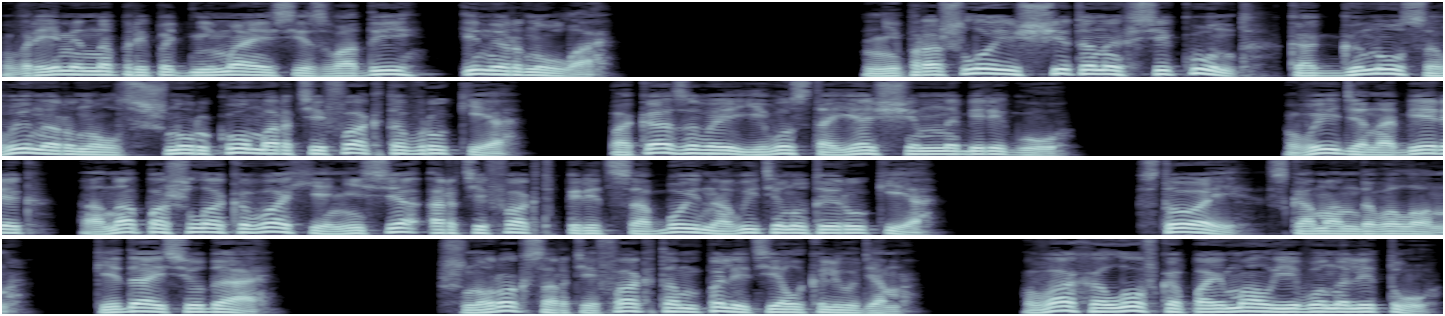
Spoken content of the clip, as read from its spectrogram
временно приподнимаясь из воды и нырнула. Не прошло и считанных секунд, как Гнус вынырнул с шнурком артефакта в руке, показывая его стоящим на берегу. Выйдя на берег, она пошла к Вахе, неся артефакт перед собой на вытянутой руке. «Стой!» — скомандовал он. «Кидай сюда!» Шнурок с артефактом полетел к людям. Ваха ловко поймал его на лету,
